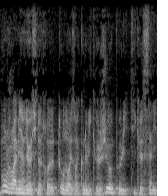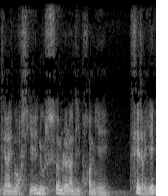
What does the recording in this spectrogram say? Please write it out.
Bonjour et bienvenue aussi notre tour d'horizon économique, géopolitique, sanitaire et boursier. Nous sommes le lundi 1er février.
